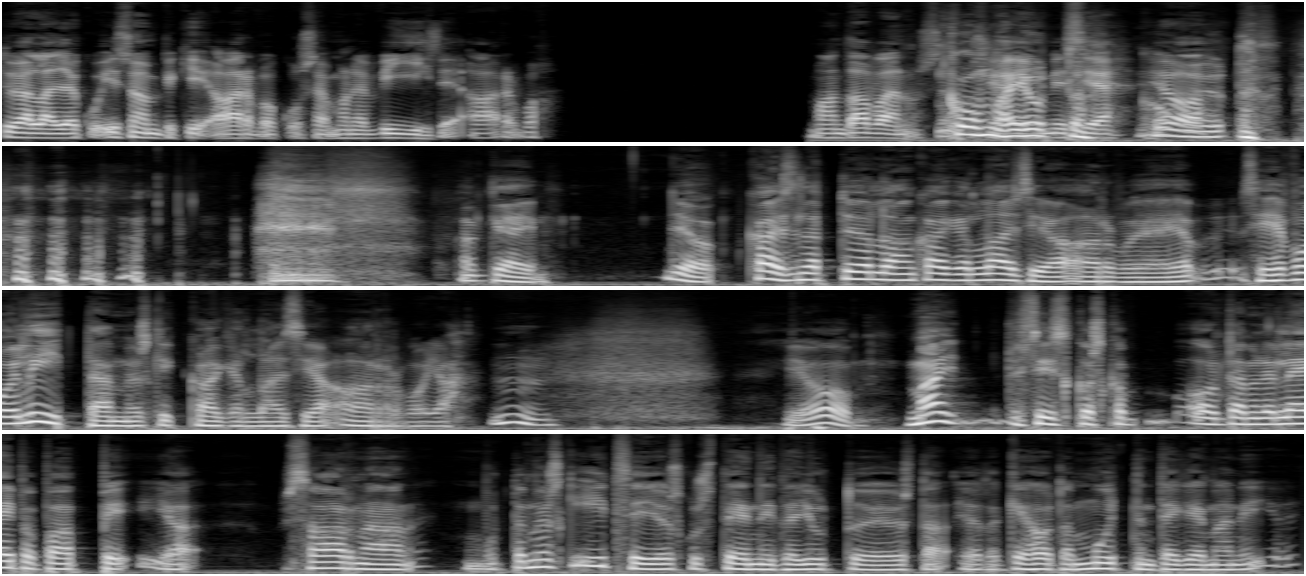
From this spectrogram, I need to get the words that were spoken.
työllä on joku isompikin arvo kuin semmoinen viihdearvo. Mä oon tavannut Kumma juttu. ihmisiä. Kumma Joo. juttu. Okei. Okay. Joo, kai sillä työllä on kaikenlaisia arvoja ja siihen voi liittää myöskin kaikenlaisia arvoja. Mm. Joo, mä siis koska on tämmöinen leipäpappi ja saarnaan, mutta myöskin itse joskus teen niitä juttuja, joista, joita kehotan muiden tekemään, niin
